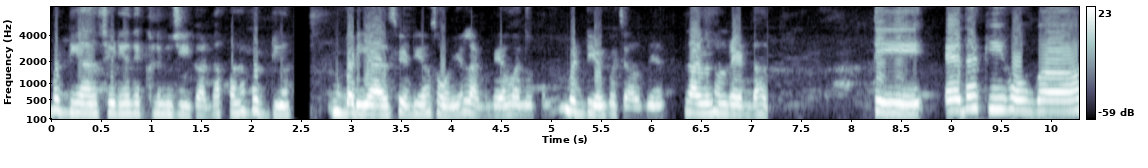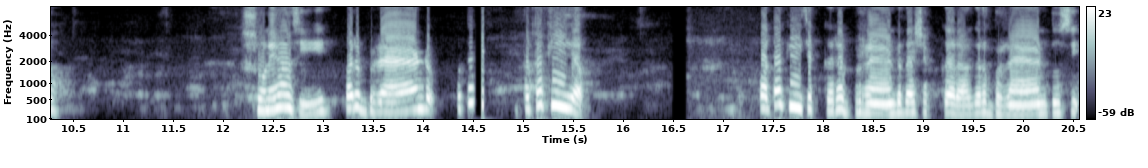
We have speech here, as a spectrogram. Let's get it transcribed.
ਵੱਡੀਆਂ ਐਲਸੀਡੀਆਂ ਦੇਖਣ ਨੂੰ ਜੀ ਕਰਦਾ, ਆਪਾਂ ਨਾ ਵੱਡੀਆਂ, ਬੜੀਆਂ ਐਲਸੀਡੀਆਂ ਸੋਹਣੀਆਂ ਲੱਗਦੀਆਂ ਮੈਨੂੰ ਤਾਂ, ਵੱਡੀਆਂ ਕੋ ਚੱਲਦੇ ਆ ਨਾਲ ਮੈਂ ਤੁਹਾਨੂੰ ਰੇਟ ਦੱਸ ਤੇ ਇਹਦਾ ਕੀ ਹੋਊਗਾ? ਸੁਣਿਆ ਸੀ, ਪਰ ਬ੍ਰਾਂਡ ਪਤਾ ਪਤਾ ਕੀ ਆ? ਪਤਾ ਕੀ ਚੱਕਰ ਹੈ? ਬ੍ਰਾਂਡ ਦਾ ਚੱਕਰ ਆ। ਅਗਰ ਬ੍ਰਾਂਡ ਤੁਸੀਂ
